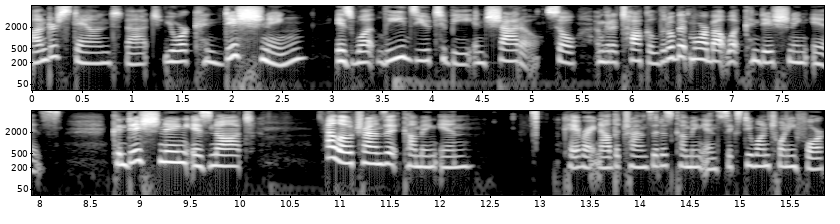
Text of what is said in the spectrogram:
Understand that your conditioning is what leads you to be in shadow. So, I'm going to talk a little bit more about what conditioning is. Conditioning is not, hello, transit coming in. Okay, right now the transit is coming in 6124,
